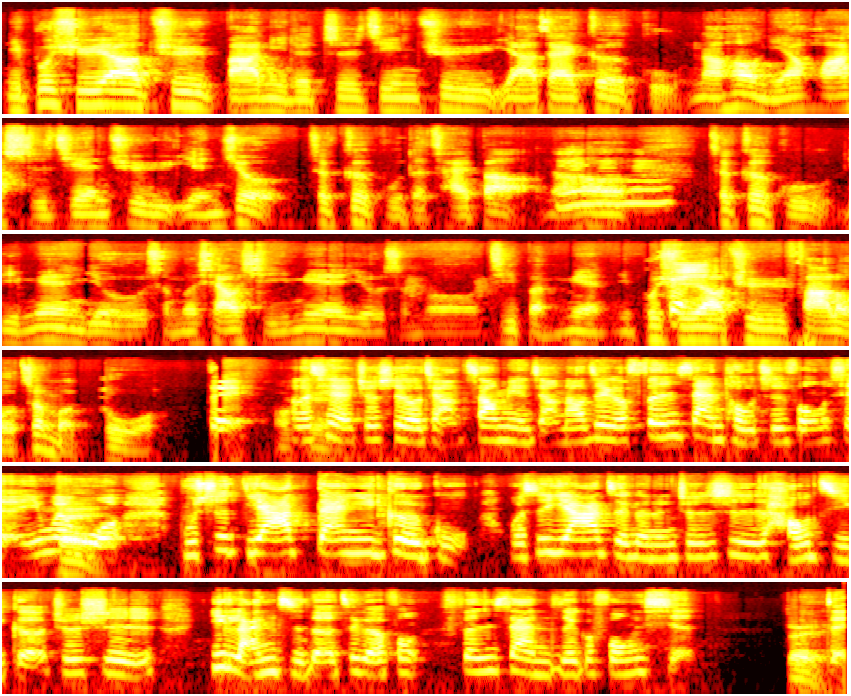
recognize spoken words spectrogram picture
你不需要去把你的资金去压在个股，然后你要花时间去研究这个股的财报，然后这个股里面有什么消息面，有什么基本面，你不需要去 follow 这么多。对，okay. 而且就是有讲上面讲到这个分散投资风险，因为我不是压单一个股，我是压着可能就是好几个，就是一篮子的这个风分散的这个风险。对对。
